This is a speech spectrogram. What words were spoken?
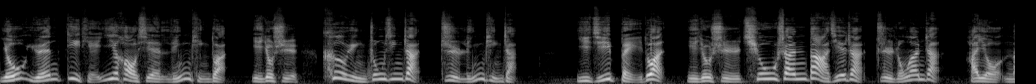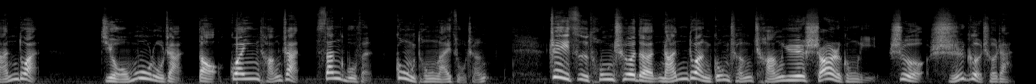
由原地铁一号线临平段，也就是客运中心站至临平站，以及北段，也就是秋山大街站至龙安站，还有南段，九目路站到观音堂站三个部分共同来组成。这次通车的南段工程长约十二公里，设十个车站，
